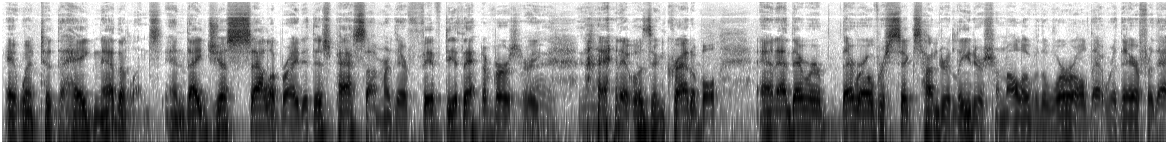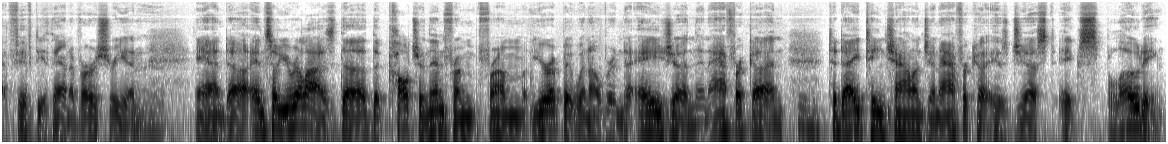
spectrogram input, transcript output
it went to The Hague, Netherlands. And they just celebrated this past summer their 50th anniversary, right, yeah. and it was incredible. And, and there were there were over 600 leaders from all over the world that were there for that 50th anniversary, and right. and uh, and so you realize the the culture. And then from from Europe, it went over into Asia, and then Africa, and mm-hmm. today Teen Challenge in Africa is just exploding.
